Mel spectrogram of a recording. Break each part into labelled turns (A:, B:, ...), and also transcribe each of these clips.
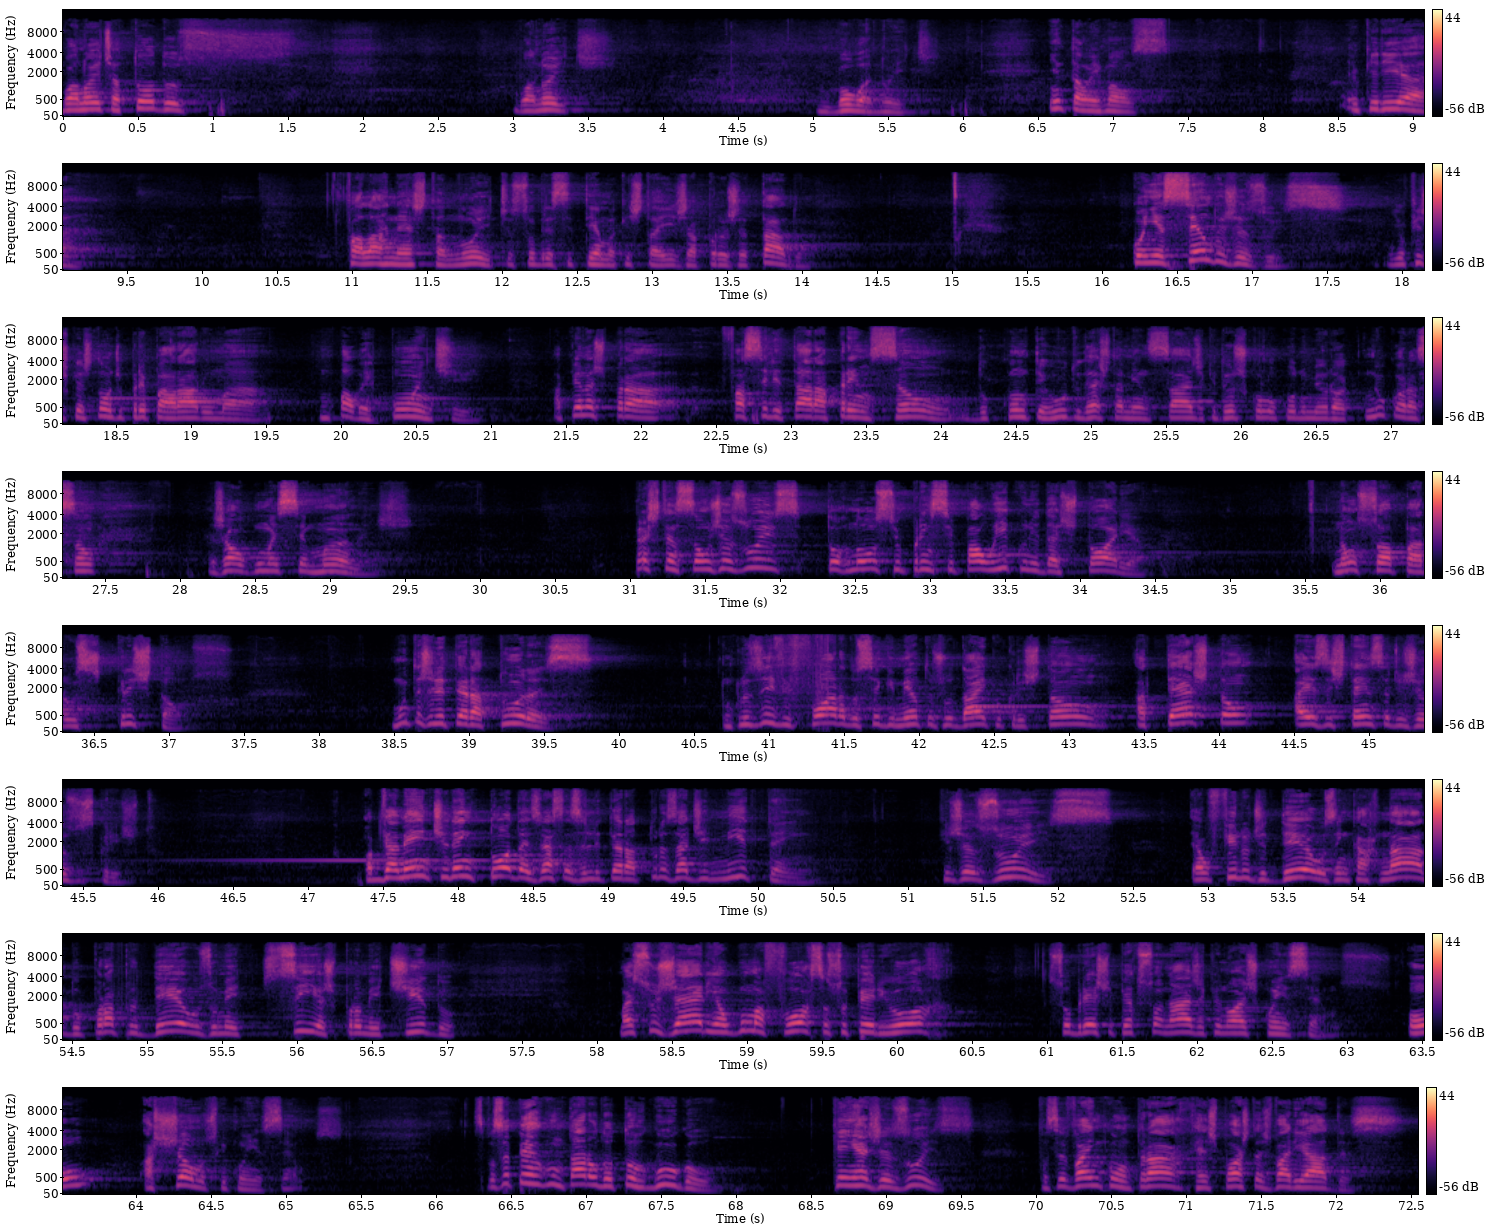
A: Boa noite a todos. Boa noite. Boa noite. Então, irmãos, eu queria falar nesta noite sobre esse tema que está aí já projetado. Conhecendo Jesus. E eu fiz questão de preparar uma, um PowerPoint apenas para facilitar a apreensão do conteúdo desta mensagem que Deus colocou no meu, no coração já há algumas semanas. Preste atenção, Jesus tornou-se o principal ícone da história, não só para os cristãos. Muitas literaturas, inclusive fora do segmento judaico-cristão, atestam a existência de Jesus Cristo. Obviamente, nem todas essas literaturas admitem que Jesus é o Filho de Deus encarnado, o próprio Deus, o Messias prometido, mas sugerem alguma força superior sobre este personagem que nós conhecemos, ou achamos que conhecemos. Se você perguntar ao Dr. Google quem é Jesus, você vai encontrar respostas variadas,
